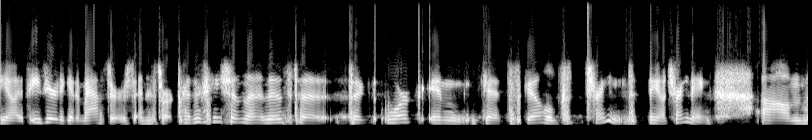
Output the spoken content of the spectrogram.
you know, it's easier to get a master's in historic preservation than it is to to work and get skilled trained, you know, training. Um,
